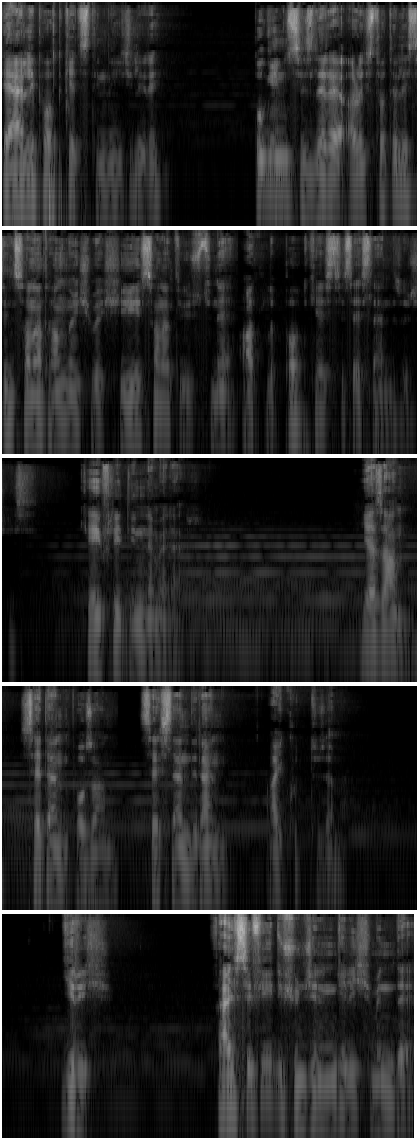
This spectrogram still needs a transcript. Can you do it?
Değerli podcast dinleyicileri, bugün sizlere Aristoteles'in sanat anlayışı ve şiir sanatı üstüne adlı podcast'i seslendireceğiz. Keyifli dinlemeler. Yazan Seden Pozan, seslendiren Aykut Tüzemen. Giriş Felsefi düşüncenin gelişiminde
